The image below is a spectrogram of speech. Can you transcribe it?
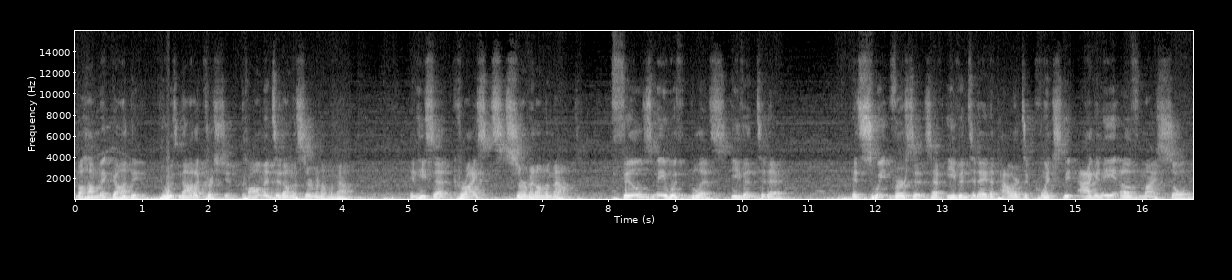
Mahatma Gandhi, who was not a Christian, commented on the Sermon on the Mount. And he said, Christ's Sermon on the Mount fills me with bliss even today. Its sweet verses have even today the power to quench the agony of my soul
